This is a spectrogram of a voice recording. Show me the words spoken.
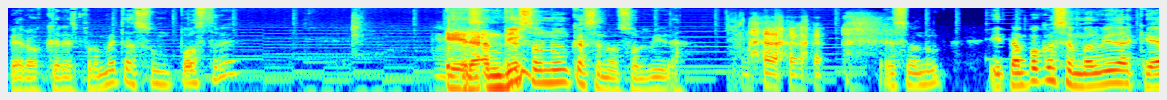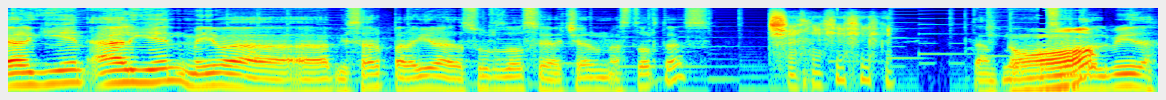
Pero que les prometas un postre, ¿Erandi? Eso nunca se nos olvida. Eso no. Y tampoco se me olvida que alguien, alguien me iba a avisar para ir a Sur 12 a echar unas tortas. Tampoco No. se me olvida.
